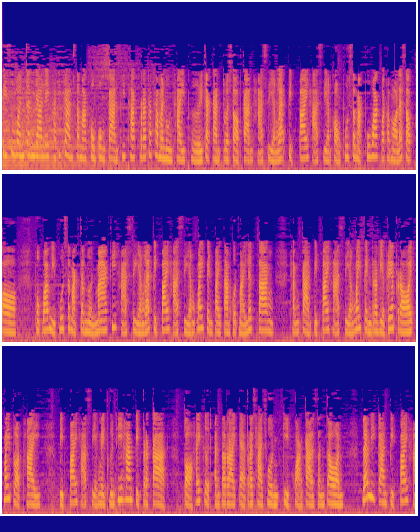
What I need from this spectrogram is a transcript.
ศรีสุวรรณจันยาเลขาธิการสมาคมองค์การพิทักษ์รัฐธรรมนูญไทยเผย จากการตรวจสอบการหาเสียงและปิดป้ายหาเสียงของผู้สมัครผู้ว่ากทมและสกพบว่ามีผู้สมัครจำนวนมากที่หาเสียงและปิดป้ายหาเสียงไม่เป็นไปตามกฎหมายเลือกตั้ง ทั้งการปิดป้ายหาเสียงไม่เป็นระเบียบเรียบร้อย ไม่ปลอดภัย ปิดป้ายหาเสียงในพื้นที่ห้ามปิดประกาศ ก่อให้เกิดอันตรายแก่ประชาชนกีดขวางการสัญจร และมีการปิดป้ายหา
